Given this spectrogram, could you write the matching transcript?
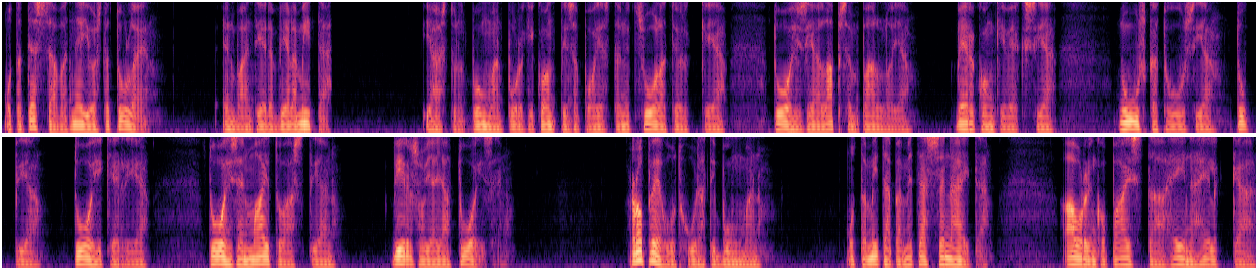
Mutta tässä ovat ne, joista tulee. En vain tiedä vielä mitä. Ihastunut Bungman purki konttinsa pohjasta nyt suolatölkkejä, tuohisia lapsenpalloja, verkonkiveksiä, nuuskatuusia, tuppia, tuohikeriä, tuohisen maitoastian, virsoja ja tuohisen. Ropehut huudahti Bungman. Mutta mitäpä me tässä näitä? Aurinko paistaa, heinä helkkää,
